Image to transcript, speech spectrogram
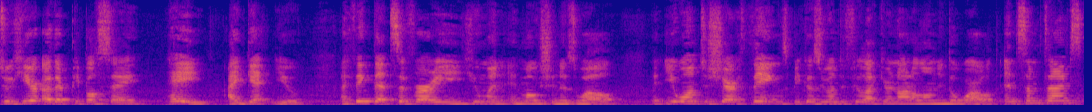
to hear other people say, "Hey, I get you." I think that's a very human emotion as well. You want to share things because you want to feel like you're not alone in the world. And sometimes,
